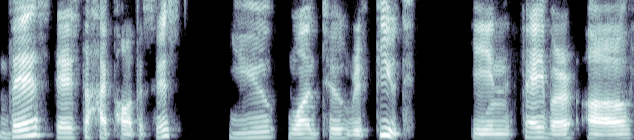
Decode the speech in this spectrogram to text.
this is the hypothesis you want to refute in favor of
